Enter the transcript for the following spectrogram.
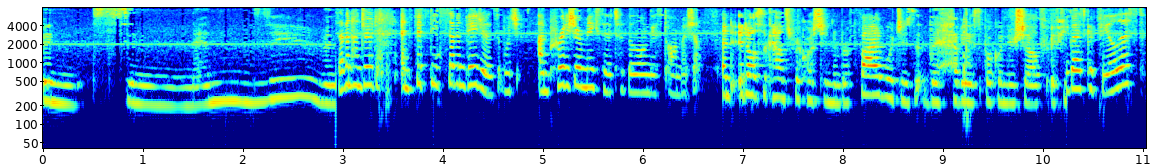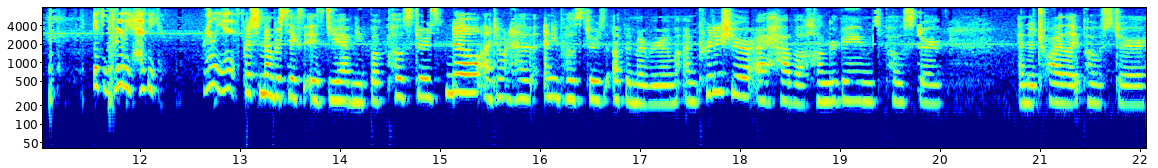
Vincenzi. 757 pages, which I'm pretty sure makes it the longest on my shelf. And it also counts for question number five, which is the heaviest book on your shelf. If you, you guys could feel this, it's really heavy really is. Question number six is, do you have any book posters? No, I don't have any posters up in my room. I'm pretty sure I have a Hunger Games poster and a Twilight poster.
